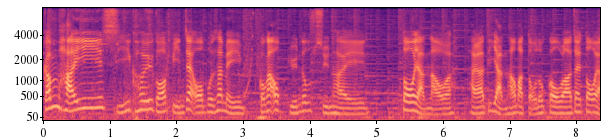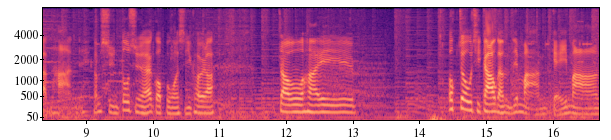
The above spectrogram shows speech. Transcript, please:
咁喺市區嗰邊，即係我本身未嗰間屋苑都算係多人流啊，係啦，啲人口密度都高啦，即係多人行嘅，咁算都算係一個半個市區啦。就係、屋租好似交緊唔知萬幾萬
